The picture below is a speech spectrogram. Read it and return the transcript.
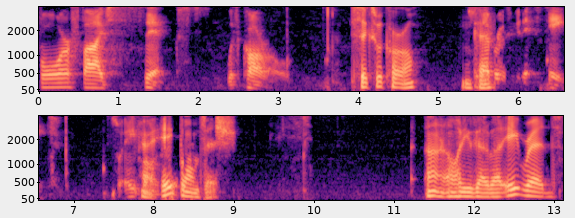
four, five, six with Carl. Six with Carl. So Okay. that brings me to eight. So eight. Right, eight bonefish. I don't know. What do you got? About eight reds.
